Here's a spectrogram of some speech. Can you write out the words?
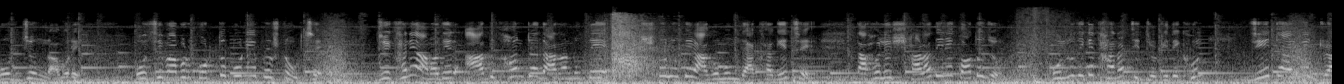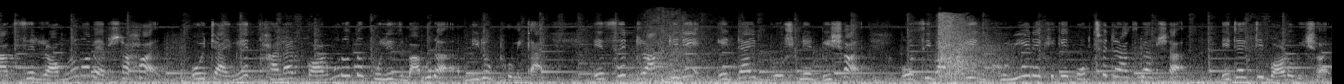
বোজ্জং নগরে। ওসি বাবুর কর্তব্য নিয়ে প্রশ্ন উঠছে, যেখানে আমাদের আধ ঘণ্টা দাঁড়ানোতে একশো লোকের আগমন দেখা গেছে। তাহলে সারাদিনে কতজন? অন্যদিকে থানার চিত্রটি দেখুন, যে টাইমে ড্রাগসের রমরমা ব্যবসা হয়, ওই টাইমে থানার কর্মরত পুলিশ বাবুরা নীরব ভূমিকায়। এসে ড্রাগ কিনে এটাই প্রশ্নের বিষয়। ওসি বাবুকে ঘুমিয়ে রেখে কি করছে ড্রাগস ব্যবসা? এটা একটি বড় বিষয়।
